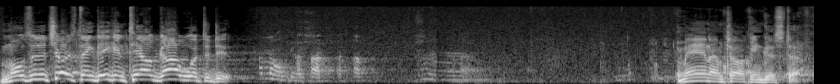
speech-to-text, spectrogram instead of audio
Most of the church think they can tell God what to do. Come on, Bishop. Man, I'm talking good stuff.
